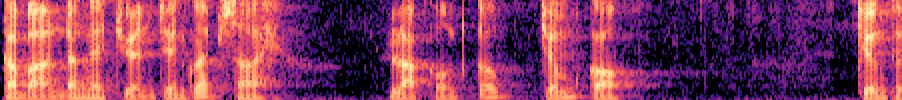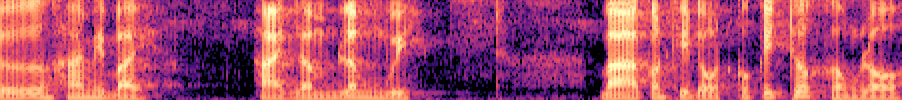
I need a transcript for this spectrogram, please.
Các bạn đang nghe chuyện trên website lạc hồn cốc.com Trường thứ 27 Hải Lâm Lâm Nguy. Ba con khỉ đột có kích thước khổng lồ,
